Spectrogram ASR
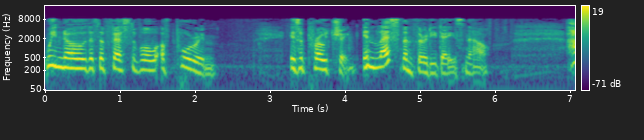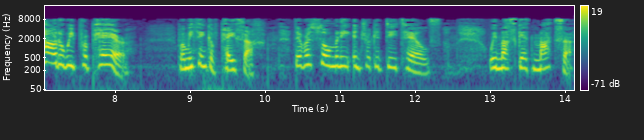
We know that the festival of Purim is approaching in less than 30 days now. How do we prepare? When we think of Pesach, there are so many intricate details. We must get matzah.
